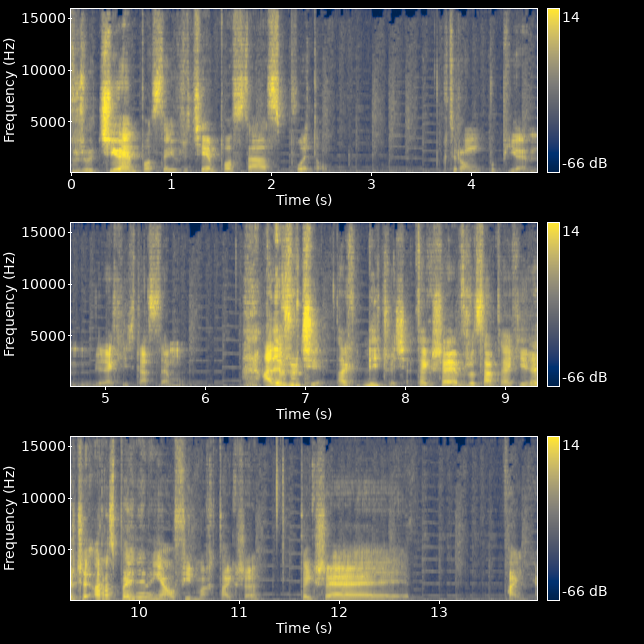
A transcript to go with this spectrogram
wrzuciłem posta i wrzuciłem posta z płytą, którą kupiłem jakiś czas temu. Ale wrzuciłem, tak? Liczy się. Także wrzucam takie rzeczy oraz powiadomienia o filmach także. Także fajnie.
